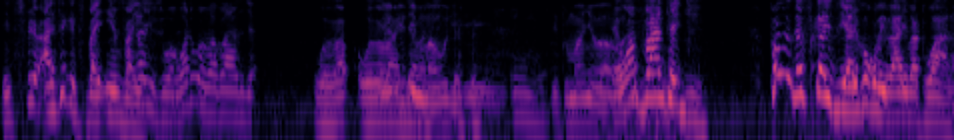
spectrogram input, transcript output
It's free, i think it's by invite. skies wa- wali we babanja? We ba- we babanja ebiri mu bati. mawulire tetumanyi ewa vantage pozi ne skies yaliko ku bye baali batwala.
